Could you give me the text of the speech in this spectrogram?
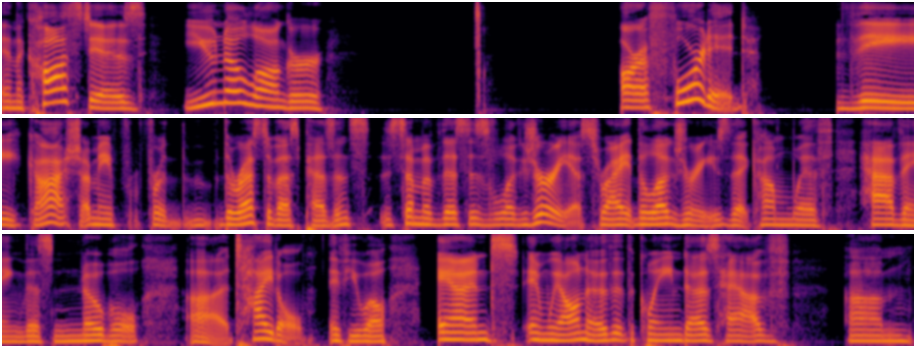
And the cost is you no longer are afforded the gosh i mean for, for, the rest of us peasants some of this is luxurious right the luxuries that come with having this noble uh, title if you will and and we all know that the queen does have um,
